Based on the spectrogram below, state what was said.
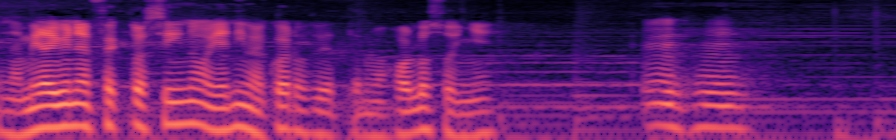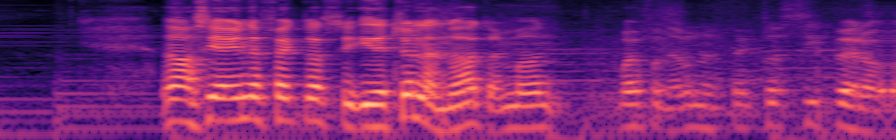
en Amir hay un efecto así, no, ya ni me acuerdo, fíjate, a lo mejor lo soñé. No, sí, hay un efecto así. Y de hecho en la nueva también voy a poner un efecto así, pero...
